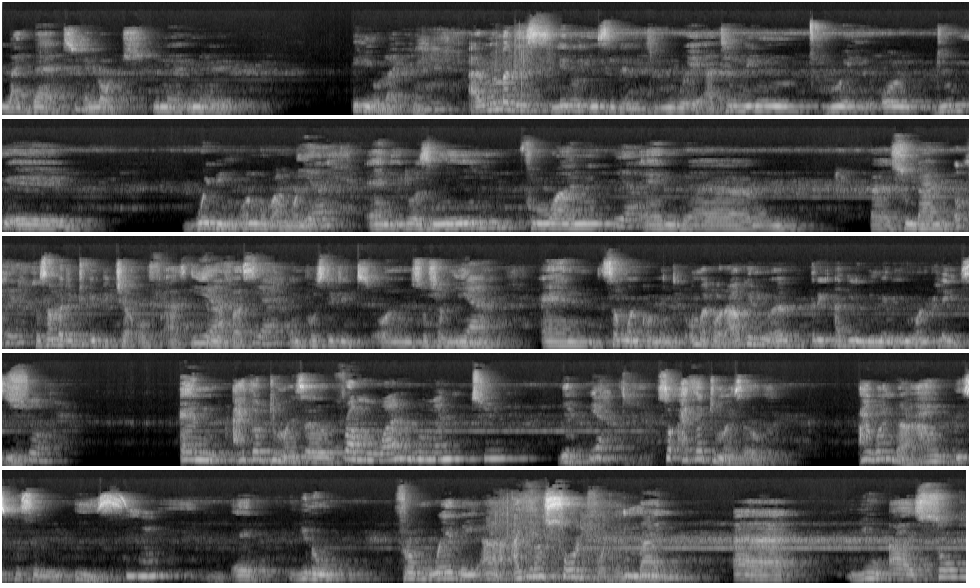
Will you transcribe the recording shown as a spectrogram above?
like that a lot in a in a in your life. I remember this little incident. We were attending, we were all doing a wedding on Mobangone, Yeah. and it was me, Fruani, Yeah. and um, uh, Sundani. Okay. So somebody took a picture of us, the Yeah, three of us, and posted it on social media. And someone commented, "Oh my God, how can you have three ugly women in one place?" Sure. And I thought to myself, From one woman to "Yeah." yeah. So I thought to myself, I wonder how this person is. Mm-hmm. Uh, you know, from where they are. I feel sorry for them that uh, you are so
